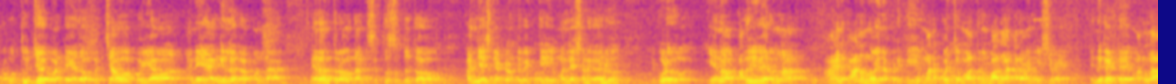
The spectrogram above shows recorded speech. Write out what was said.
ప్రభుత్వ ఉద్యోగం అంటే ఏదో వచ్చామా పోయామా అనే యాంగిల్లో కాకుండా నిరంతరం దాని చిత్తశుద్ధితో పనిచేసినటువంటి వ్యక్తి మల్లేశ్వర్ గారు. ఇప్పుడు ఈయన పదవి విరమణ ఆయనకు ఆనందం అయినప్పటికీ మనకు కొంచెం మాత్రం బాధాకరమైన విషయమే. ఎందుకంటే మరలా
